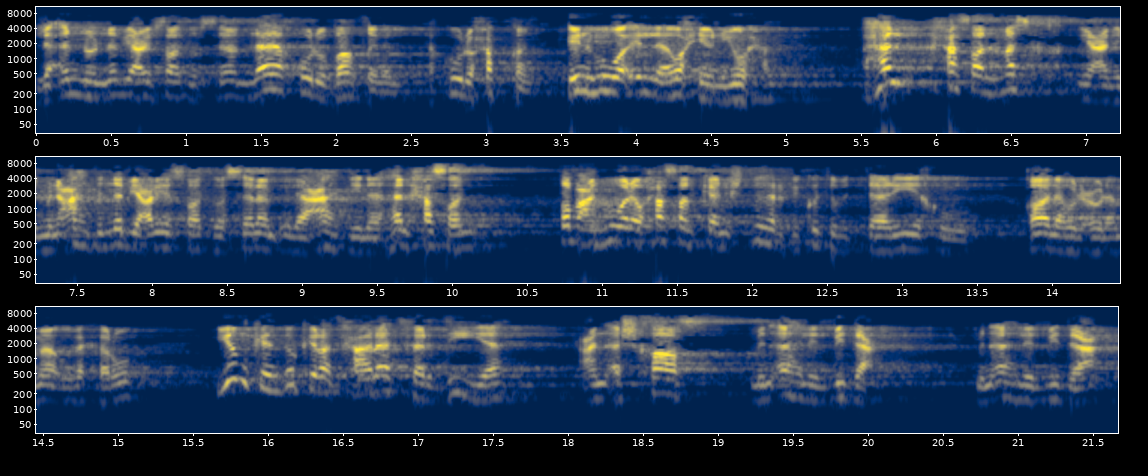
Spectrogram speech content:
لأن النبي عليه الصلاة والسلام لا يقول باطلا يقول حقا إن هو إلا وحي يوحى. هل حصل مسخ يعني من عهد النبي عليه الصلاة والسلام إلى عهدنا؟ هل حصل؟ طبعا هو لو حصل كان اشتهر في كتب التاريخ وقاله العلماء ذكروه يمكن ذكرت حالات فردية عن أشخاص من أهل البدع من أهل البدع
